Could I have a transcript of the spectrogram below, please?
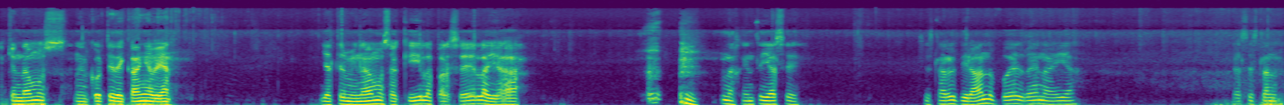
Aquí andamos en el corte de caña, vean. Ya terminamos aquí la parcela, ya la gente ya se se está retirando pues ven ahí ya ya se están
